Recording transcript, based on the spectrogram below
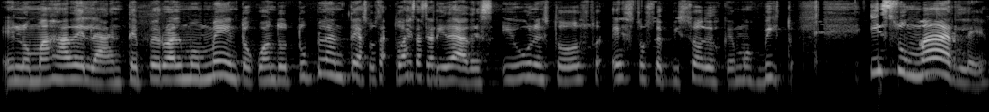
en lo más adelante, pero al momento, cuando tú planteas todas estas realidades y unes todos estos episodios que hemos visto, y sumarle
